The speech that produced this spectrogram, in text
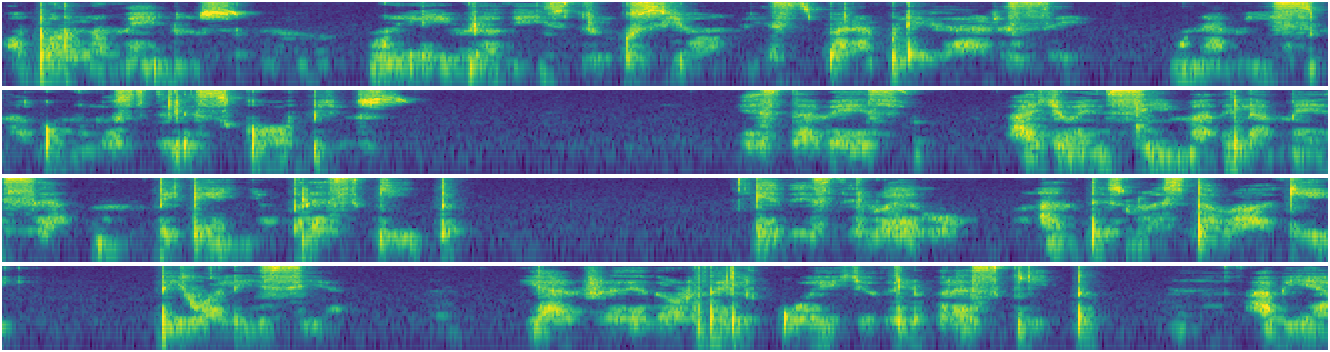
o por lo menos un libro de instrucciones para plegarse una misma como los telescopios. Esta vez halló encima de la mesa un pequeño frasquito que desde luego antes no estaba aquí, dijo Alicia, y alrededor del cuello del frasquito había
